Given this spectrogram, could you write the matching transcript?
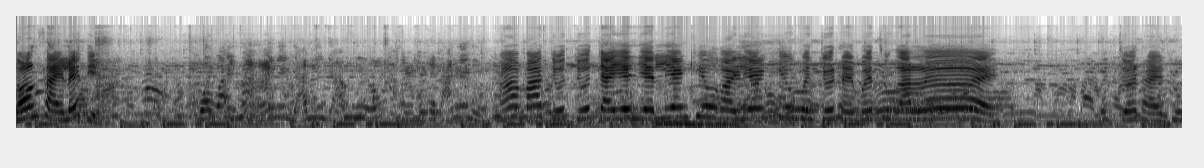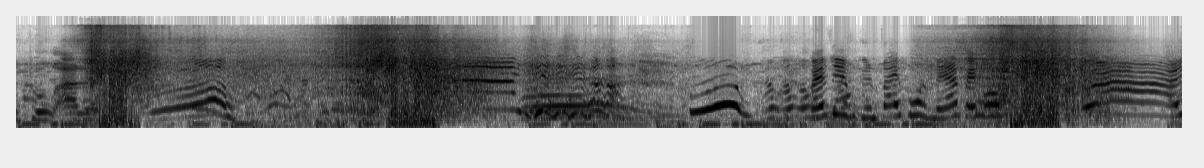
สองใส่เลยติบอกว่าให้มาหาเนี่ยยามเนี่ยยามนี่เอาใส่ร้านนี่นี่ มามาจุดจุดใจเย็นเย็นเลี้ยงคิ้วกันเลี้ยงคิ้วเป็นจุดให้เบิดทุกอันเลยเป็นจุดให้ทุกทุกอันเลยไปสิขึ้นไปพูดแม่ไปพูดว้าย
